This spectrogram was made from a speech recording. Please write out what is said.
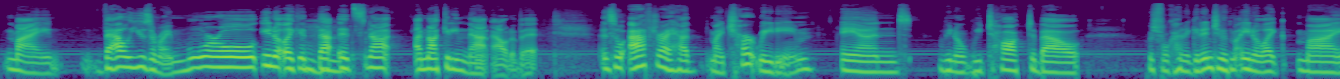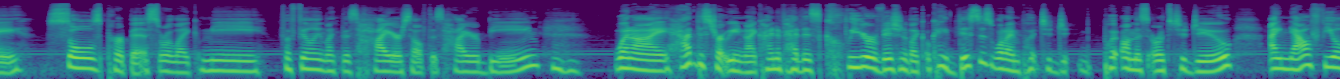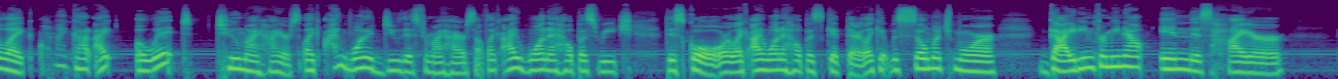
my values or my moral you know like it, that mm-hmm. it's not i'm not getting that out of it. And so after i had my chart reading and you know we talked about which we'll kind of get into with my, you know like my soul's purpose or like me fulfilling like this higher self this higher being mm-hmm. when I had this chart reading, I kind of had this clear vision of like, okay, this is what I'm put to do, put on this earth to do. I now feel like, oh my god, I owe it to my higher self. Like I want to do this for my higher self. Like I want to help us reach this goal, or like I want to help us get there. Like it was so much more guiding for me now in this higher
